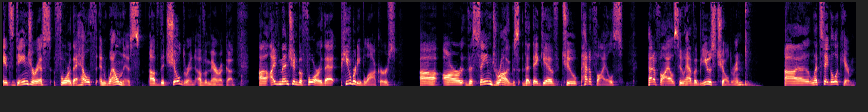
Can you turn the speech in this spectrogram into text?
It's dangerous for the health and wellness of the children of America. Uh, I've mentioned before that puberty blockers uh, are the same drugs that they give to pedophiles, pedophiles who have abused children. Uh, let's take a look here.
